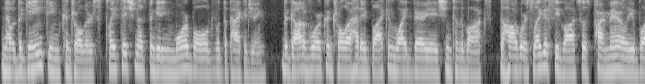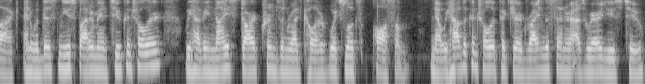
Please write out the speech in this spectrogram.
Now with the game themed controllers, PlayStation has been getting more bold with the packaging. The God of War controller had a black and white variation to the box. The Hogwarts Legacy box was primarily black, and with this new Spider-Man 2 controller, we have a nice dark crimson red color, which looks awesome. Now we have the controller pictured right in the center as we are used to,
